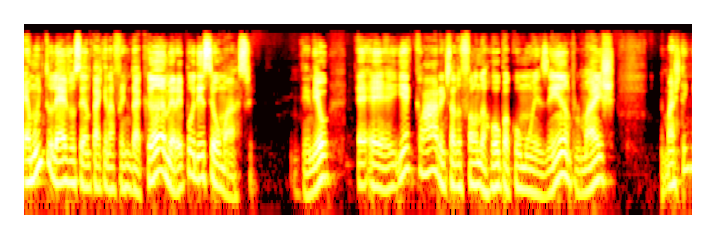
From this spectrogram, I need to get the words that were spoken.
É muito leve eu sentar aqui na frente da câmera e poder ser o Márcio. Entendeu? É, é, e é claro, a gente está falando a roupa como um exemplo, mas, mas tem,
